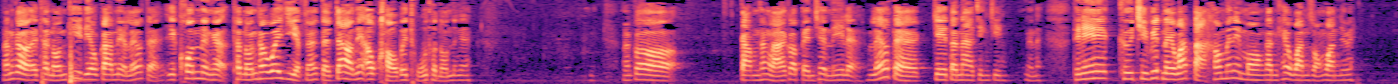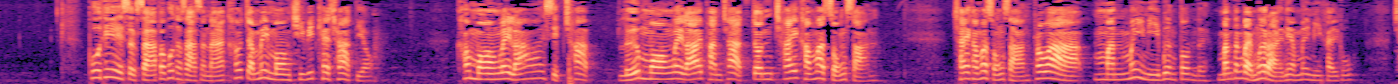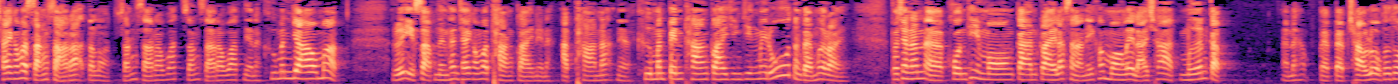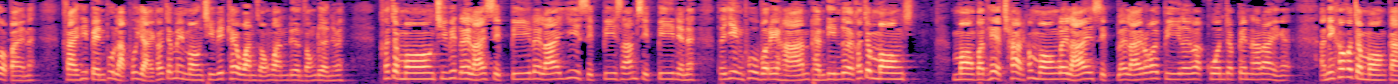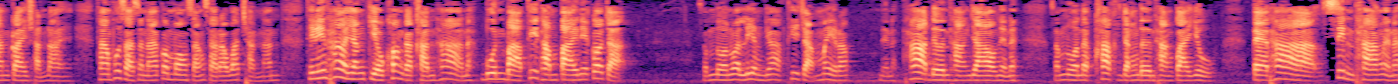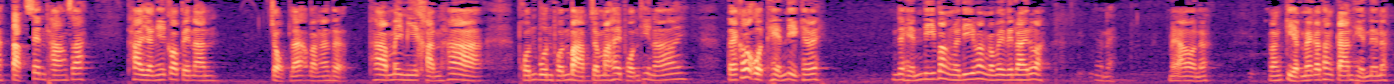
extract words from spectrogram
นั้นก็ไอ้ถนนที่เดียวกันเนี่ยแล้วแต่อีกคนหนึ่งอะถนนเขาไว้เหยียบนะแต่เจ้านี่เอาเข่าไปถูถนนยังไงมันก็กรรมทั้งหลายก็เป็นเช่นนี้แหละ แล้วแต่เจตนาจริงๆนะนะทีนี้คือชีวิตในวัฏฏะเขาไม่ได้มองกันแค่วันสองวันใช่ไหม ผู้ที่ศึกษาพระพุทธศาสนาเขาจะไม่มองชีวิตแค่ชาติเดียว เขามองหลายๆสิบชาติ หรือมองหลายๆพันชาติ จนใช้คำว่าสงสาร ใช้คำว่าสงสาร เพราะว่ามันไม่มีเบื้องต้นเลย มันตั้งแต่เมื่อไหร่เนี่ยไม่มีใครรู้ ใช้คำว่าสังสาระตลอด สังสารวัตสังสารวัตเนี่ยนะคือมันยาวมาก หรืออีกศัพท์หนึ่งท่านใช้คำว่าทางไกลเนี่ยนะอัฏฐานะเนี่ยคือมันเป็นทางไกลจริง ๆ ไม่รู้ตั้งแต่เมื่อไหร่ ราะฉะนั้นคนที่มองการไกลลักษณะนี้เขามองหลายๆชาติเหมือนกับอันนะแบบแบบชาวโลกทั่วๆไปนะใครที่เป็นผู้หลักผู้ใหญ่เขาจะไม่มองชีวิตแค่วันสองวันเดือนสองเดือนใช่ไหมเขาจะมองชีวิตหลายๆสิบปีหลายๆยี่สิบปีสามสิบปีเนี่ยนะถ้ายิ่งผู้บริหารแผ่นดินด้วยเขาจะมอง มองประเทศชาติเขามองหลายๆสิบหลายๆร้อยปีเลยว่าควรจะเป็นอะไรอย่างเงี้ยอันนี้เขาก็จะมองการไกลฉันใด ทางผู้ศาสนาก็มองสังสารวัฏฉันนั้น ทีนี้ถ้ายังเกี่ยวข้องกับขันห้านะบุญบาปที่ทำไปเนี่ยก็จะสำนวนว่าเลี่ยงยากที่จะไม่รับเนี่ยนะถ้าเดินทางยาวเนี่ยนะสำนวนแบบข้ายังเดินทางไกลอยู่ แต่ถ้าสิ้นทางเลยนะตัดเส้นทางซะถ้าอย่างนี้ก็เป็นอันจบแล้วบางนั้นเถอะถ้าไม่มีขันห้า ผลบุญผลบาปจะมาให้ผลที่ไหน แต่ก็อดเห็นอีกใช่ไหมจะเห็นดีบ้างไม่ดีบ้างก็ไม่เป็นไรด้วยนะไม่เอานะรังเกียจแม้กระทั่งการเห็นเนี่ยนะ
